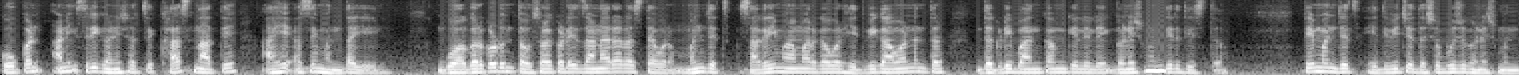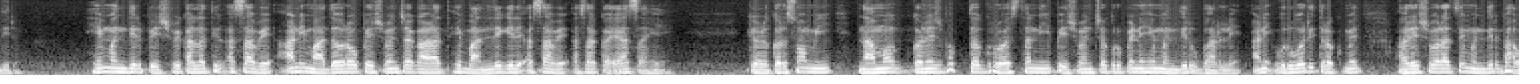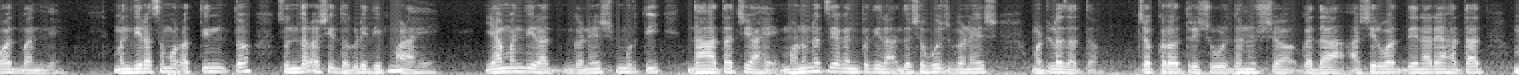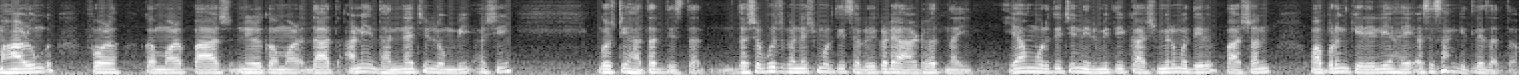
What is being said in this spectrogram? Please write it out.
कोकण आणि श्री गणेशाचे खास नाते आहे असे म्हणता येईल. गुहागरकडून तवसाळकडे जाणाऱ्या रस्त्यावर म्हणजेच सागरी महामार्गावर हेदवी गावानंतर दगडी बांधकाम केलेले गणेश मंदिर दिसतं. ते म्हणजेच हेदवीचे दशभुज गणेश मंदिर. हे मंदिर पेशवे काळातील असावे आणि माधवराव पेशव्यांच्या काळात हे बांधले गेले असावे असा कयास आहे. केळकर स्वामी नामक गणेशभक्त गृहस्थांनी पेशव्यांच्या कृपेने हे मंदिर उभारले आणि उर्वरित रकमेत हरेश्वराचे मंदिर गावात बांधले. मंदिरासमोर अत्यंत सुंदर अशी दगडी दीपमाळ आहे. या मंदिरात गणेशमूर्ती दहा हाताची आहे. म्हणूनच या गणपतीला दशभुज गणेश म्हटलं जातं. चक्र त्रिशूळ धनुष्य गदा आशीर्वाद देणाऱ्या हातात महाळुंग फळ कमळ पाश निळकमळ दात आणि धान्याची लोंबी अशी गोष्टी हातात दिसतात. दशभुज गणेश मूर्ती सगळीकडे आढळत नाही. या मूर्तीची निर्मिती काश्मीरमधील पाषाण वापरून केलेली आहे असे सांगितले जातं.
